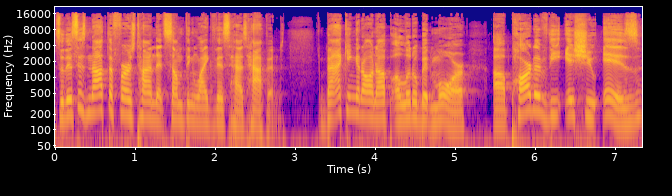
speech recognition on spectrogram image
So, this is not the first time that something like this has happened. Backing it on up a little bit more, uh, part of the issue is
